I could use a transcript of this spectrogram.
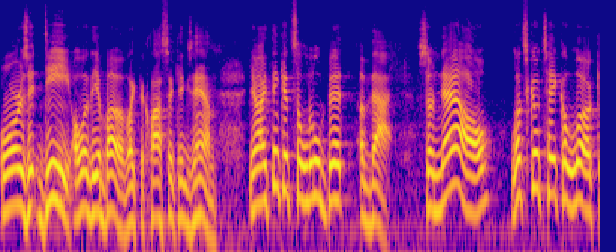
Or is it D, all of the above, like the classic exam? You know, I think it's a little bit of that. So now let's go take a look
